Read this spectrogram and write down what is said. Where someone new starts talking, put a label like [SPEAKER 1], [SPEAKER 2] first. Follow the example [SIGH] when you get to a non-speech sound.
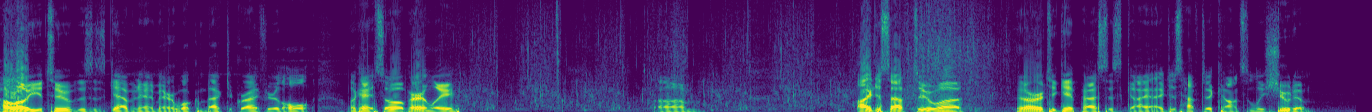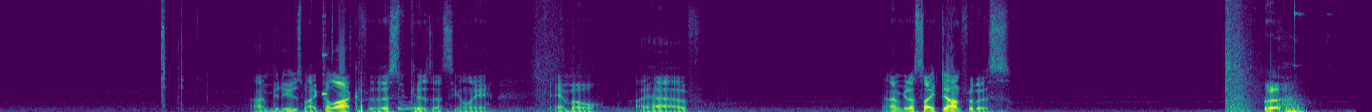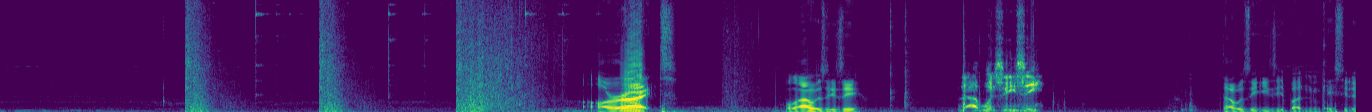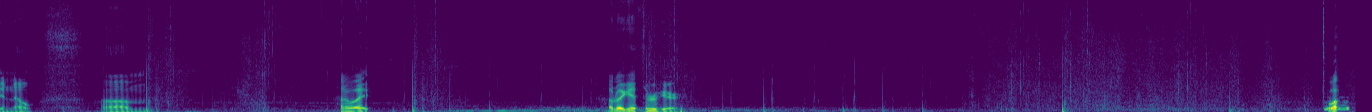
[SPEAKER 1] Hello YouTube, this is Gavin Animator. Welcome back to Cry Fear the Hole. Okay, so apparently, um, I just have to, uh, in order to get past this guy, I just have to constantly shoot him. I'm gonna use my Glock for this because that's the only ammo I have. And I'm gonna sight down for this. Ugh. Alright. Well, that was easy.
[SPEAKER 2] That was easy.
[SPEAKER 1] That was the easy button, in case you didn't know. Um, how do I... How do I get through here? What?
